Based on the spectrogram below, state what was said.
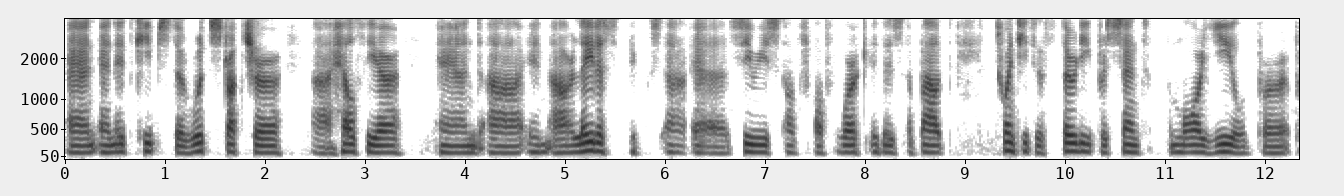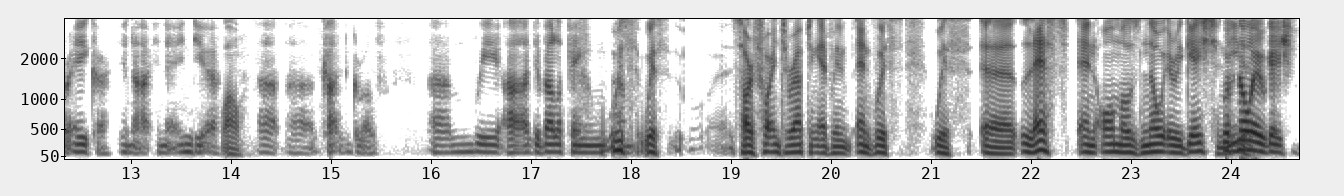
and and it keeps the root structure uh, healthier. And uh, in our latest uh, uh, series of, of work, it is about 20 to 30 percent more yield per, per acre in uh, in India wow. Uh, cotton growth. Um, we are developing with um, with sorry for interrupting edwin and with with uh, less and almost no irrigation with no irrigation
